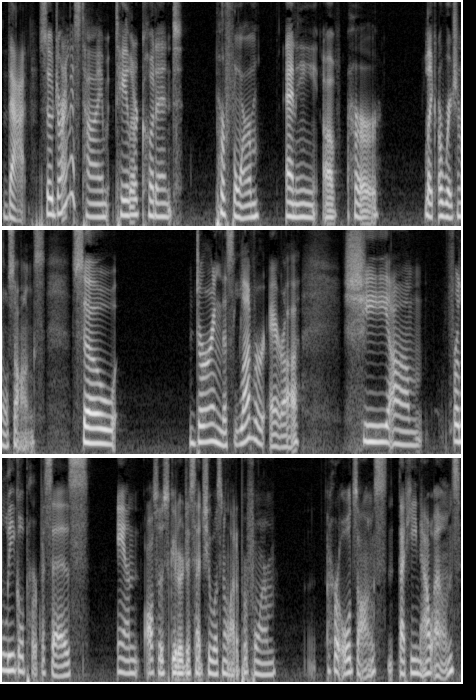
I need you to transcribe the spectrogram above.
that. So during this time, Taylor couldn't perform any of her like original songs. So during this lover era, She, um, for legal purposes, and also Scooter just said she wasn't allowed to perform her old songs that he now owns.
